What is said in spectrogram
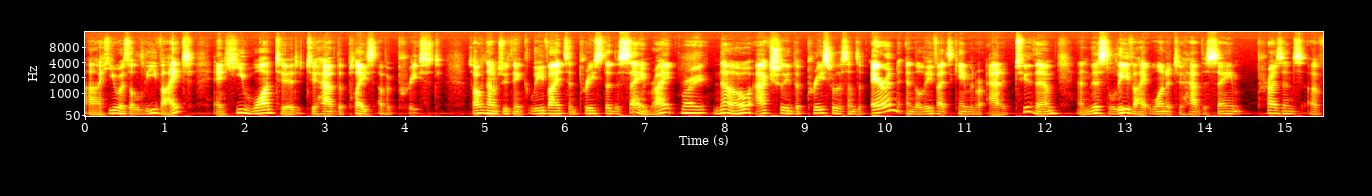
uh, he was a Levite, and he wanted to have the place of a priest. So oftentimes we think Levites and priests are the same, right? Right. No, actually, the priests were the sons of Aaron, and the Levites came and were added to them. And this Levite wanted to have the same presence of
